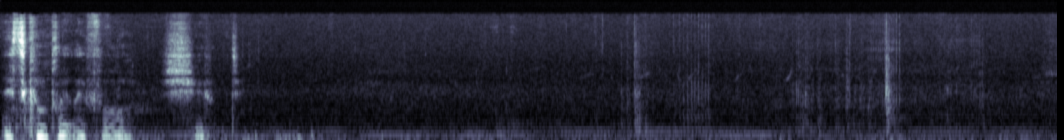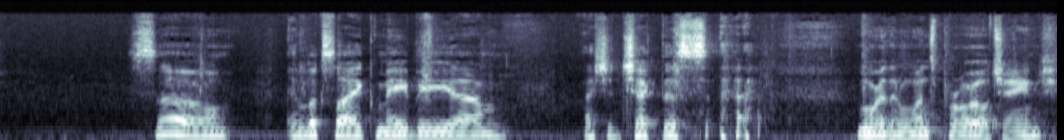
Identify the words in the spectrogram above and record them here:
It's completely full. Shoot. So it looks like maybe um, I should check this more than once per oil change,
